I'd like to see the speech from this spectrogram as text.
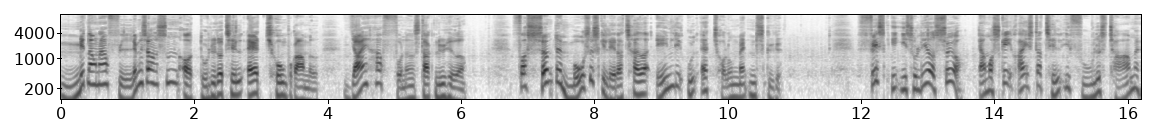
Mit navn er Flemming Sørensen, og du lytter til Atomprogrammet. Jeg har fundet en stak nyheder. Forsømte moseskeletter træder endelig ud af Tollundmandens skygge. Fisk i isolerede søer er måske rejst dertil i fugles tarme.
